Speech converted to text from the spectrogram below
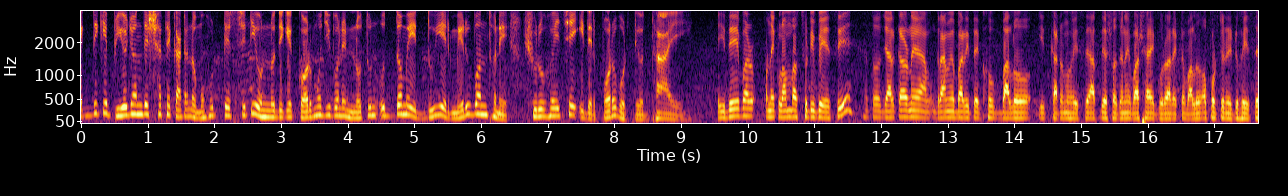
একদিকে প্রিয়জনদের সাথে কাটানো মুহূর্তের স্মৃতি অন্যদিকে কর্মজীবনের নতুন উদ্যমে দুইয়ের মেরুবন্ধনে শুরু হয়েছে ঈদের পরবর্তী অধ্যায়। ঈদে এবার অনেক লম্বা ছুটি পেয়েছি তো যার কারণে গ্রামে বাড়িতে খুব ভালো ঈদ কাটানো হয়েছে আত্মীয় স্বজনের বাসায় ঘোরার একটা ভালো অপরচুনিটি হয়েছে।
